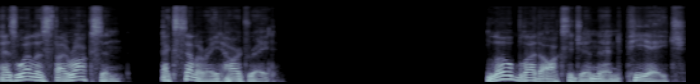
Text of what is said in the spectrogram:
as well as thyroxine, accelerate heart rate. Low blood oxygen and pH,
